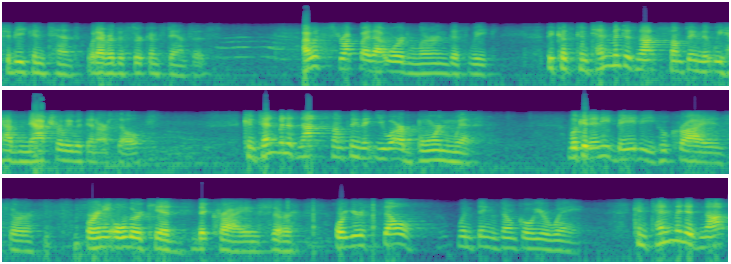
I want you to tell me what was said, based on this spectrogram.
to be content, whatever the circumstances. I was struck by that word learned this week because contentment is not something that we have naturally within ourselves. Contentment is not something that you are born with. Look at any baby who cries, or, or any older kid that cries, or, or yourself when things don't go your way. Contentment is not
